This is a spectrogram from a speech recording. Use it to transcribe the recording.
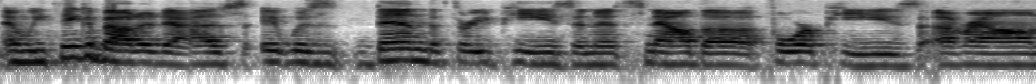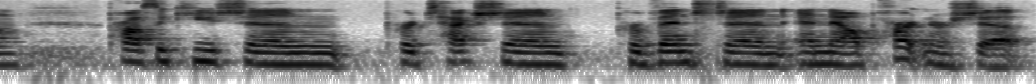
And we think about it as it was then the three P's, and it's now the four P's around prosecution, protection, prevention, and now partnership.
